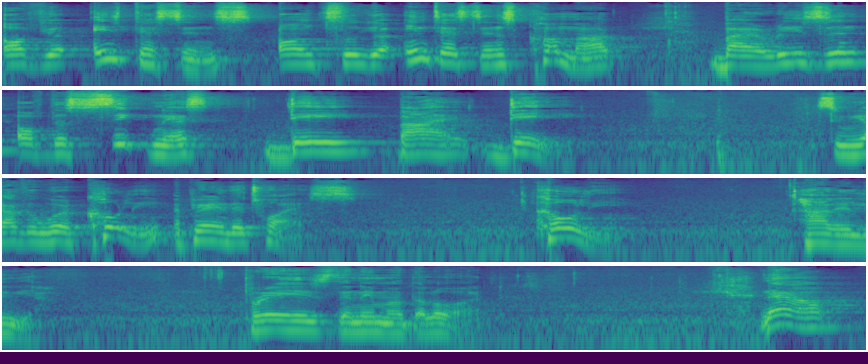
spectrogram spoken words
of your intestines until your intestines come out by reason of the sickness day by day. So we have the word choli appearing there twice. Choli. Hallelujah. Praise the name of the Lord. Now,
